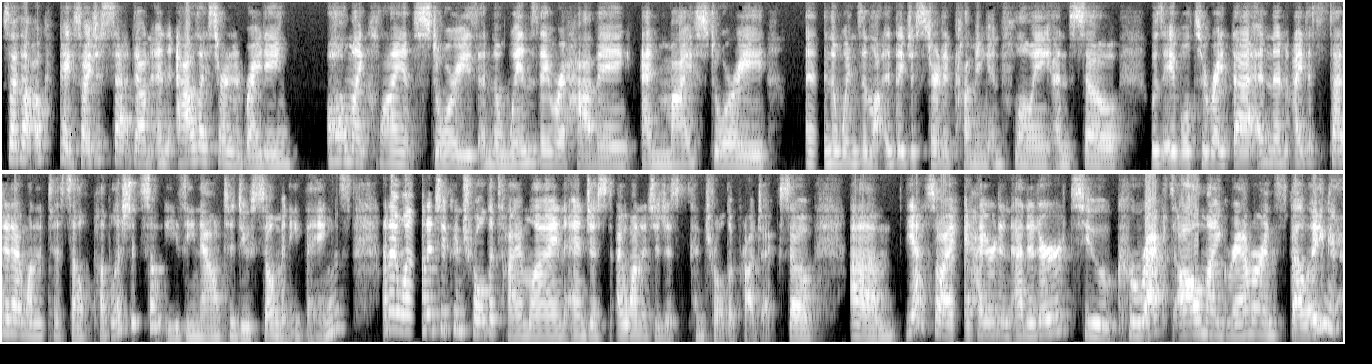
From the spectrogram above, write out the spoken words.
So I thought, okay. So I just sat down and as I started writing all my clients' stories and the wins they were having and my story and the winds and losses they just started coming and flowing and so was able to write that. And then i decided i wanted to self-publish. It's so easy now to do so many things. And i wanted to control the timeline and just i wanted to just control the project. So um, yeah so i hired an editor to correct all my grammar and spelling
